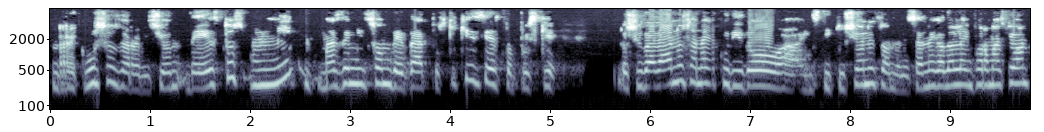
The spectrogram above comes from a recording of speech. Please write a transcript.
recursos de revisión de estos mil, más de mil son de datos. ¿Qué quiere decir esto? Pues que los ciudadanos han acudido a instituciones donde les han negado la información,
